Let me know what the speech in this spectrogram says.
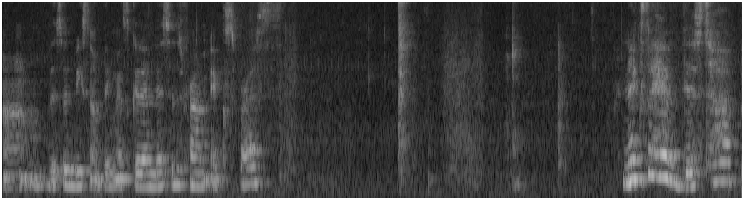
Um, this would be something that's good and this is from Express. Next I have this top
